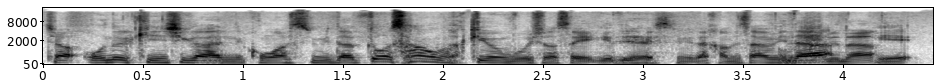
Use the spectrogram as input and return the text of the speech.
자, 오늘 긴 시간 고맙습니다. 또 상황 바뀌면 모셔서 얘기 드리겠습니다. 감사합니다. 고맙습니다. 예.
